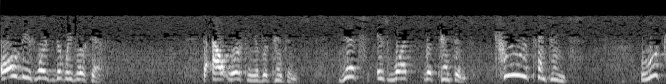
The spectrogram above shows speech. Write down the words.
all of these words that we've looked at, the outworking of repentance. This is what repentance, true repentance, looks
